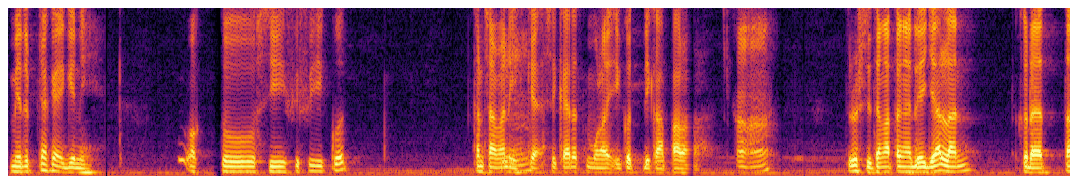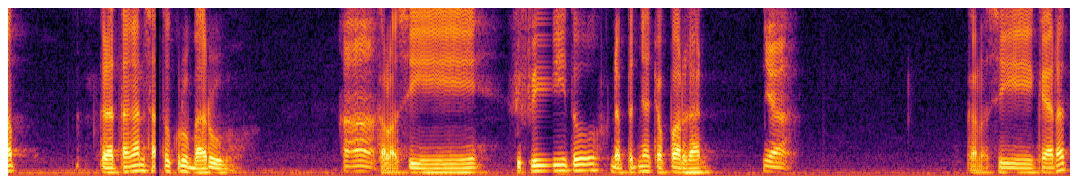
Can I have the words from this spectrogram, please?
miripnya kayak gini. Waktu si Vivi ikut kan sama Hmm. nih kayak si Carrot mulai ikut di kapal. Heeh. Terus di tengah-tengah dia jalan kedatap kedatangan satu kru baru. Heeh. Kalau si Vivi itu dapatnya chopper kan. Ya. Kalau si Carrot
